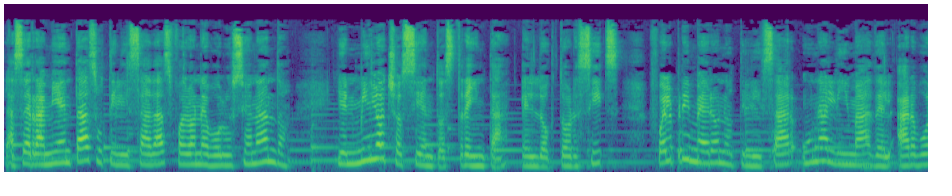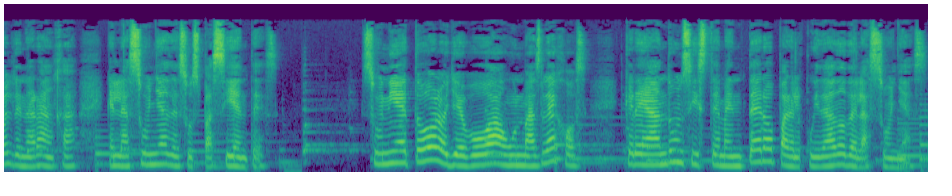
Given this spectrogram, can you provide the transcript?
Las herramientas utilizadas fueron evolucionando y en 1830 el Dr. Sitz fue el primero en utilizar una lima del árbol de naranja en las uñas de sus pacientes. Su nieto lo llevó aún más lejos, creando un sistema entero para el cuidado de las uñas.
